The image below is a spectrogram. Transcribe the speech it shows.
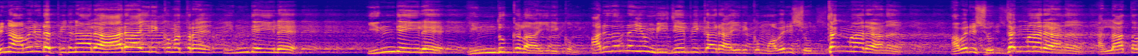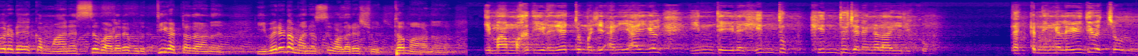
പിന്നെ അവരുടെ പിന്നാലെ ആരായിരിക്കും അത്രേ ഇന്ത്യയിലെ ഇന്ത്യയിലെ ഹിന്ദുക്കളായിരിക്കും. അത് തന്നെയും ബി ജെ പിക്കാരായിരിക്കും. അവർ ശുദ്ധന്മാരാണ്. അവർ ശുദ്ധന്മാരാണ്. അല്ലാത്തവരുടെയൊക്കെ മനസ്സ് വളരെ വൃത്തികെട്ടതാണ്. ഇവരുടെ മനസ്സ് വളരെ ശുദ്ധമാണ്. ഇമാം മഹദിയുടെ ഏറ്റവും വലിയ അനുയായികൾ ഇന്ത്യയിലെ ഹിന്ദു ഹിന്ദു ജനങ്ങളായിരിക്കും. ഇതൊക്കെ നിങ്ങൾ എഴുതി വെച്ചോളൂ.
